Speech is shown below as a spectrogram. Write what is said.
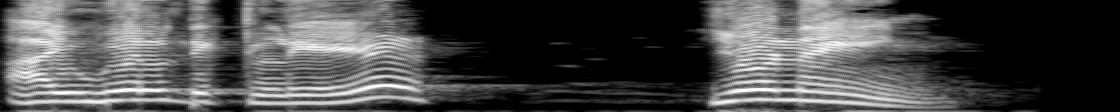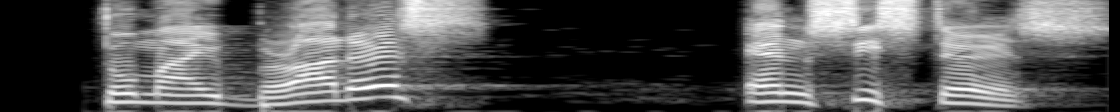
I will declare your name to my brothers and sisters.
